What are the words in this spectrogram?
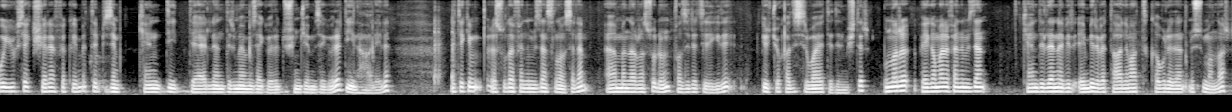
bu yüksek şeref ve kıymet de bizim kendi değerlendirmemize göre, düşüncemize göre değil haliyle. Nitekim Resulullah Efendimiz'den sallallahu aleyhi ve sellem Âmener Resul'ün faziletiyle ilgili birçok hadis rivayet edilmiştir. Bunları Peygamber Efendimiz'den kendilerine bir emir ve talimat kabul eden Müslümanlar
